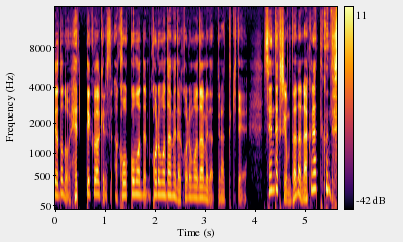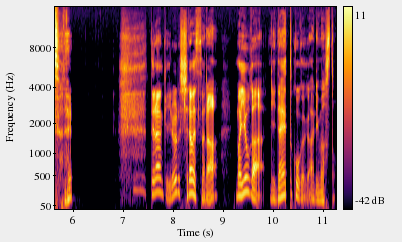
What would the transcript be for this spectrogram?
がどんどん減っていくわけです。あ、ここもだこれもダメだ、これもダメだってなってきて、選択肢がもうだんだんなくなってくんですよね。で、なんかいろいろ調べてたら、まあ、ヨガにダイエット効果がありますと。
